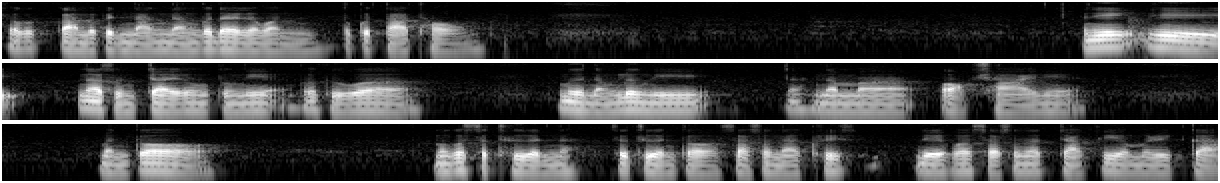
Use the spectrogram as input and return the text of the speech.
แล้วก็การมาเป็นหนังหนังก็ได้รางวัลตุ๊กตาทอง อันนี้ที่น่าสนใจตรงตรงนี้ก็คือว่าเมื่อหนังเรื่องนี้นะนำมาออกฉายเนี่ย มันก็ มันก็สะเทือนนะ สะเทือนต่อศาสนาคริสต์โดยเฉพาะศาสนาจักรที่อเมริกา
